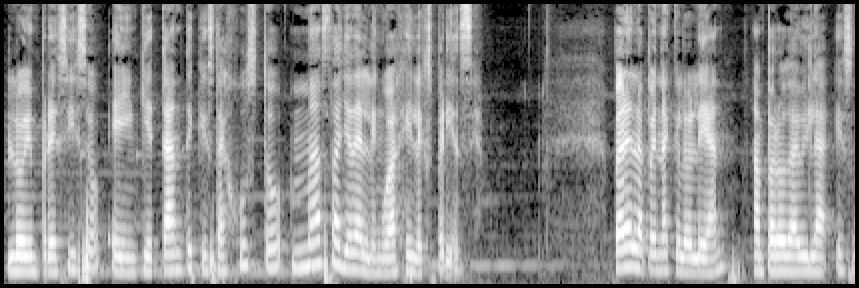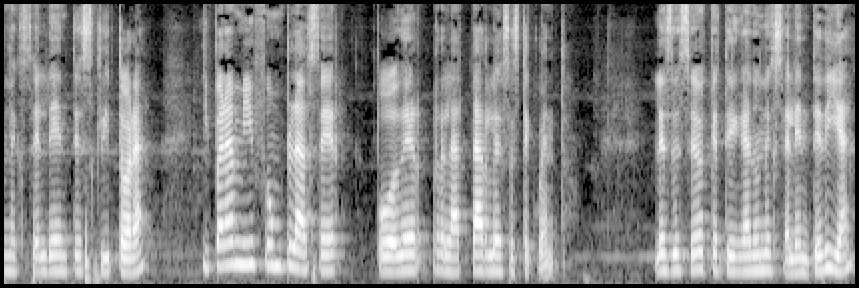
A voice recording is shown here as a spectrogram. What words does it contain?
lo impreciso e inquietante que está justo más allá del lenguaje y la experiencia. Vale la pena que lo lean. Amparo Dávila es una excelente escritora y para mí fue un placer poder relatarles este cuento. Les deseo que tengan un excelente día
